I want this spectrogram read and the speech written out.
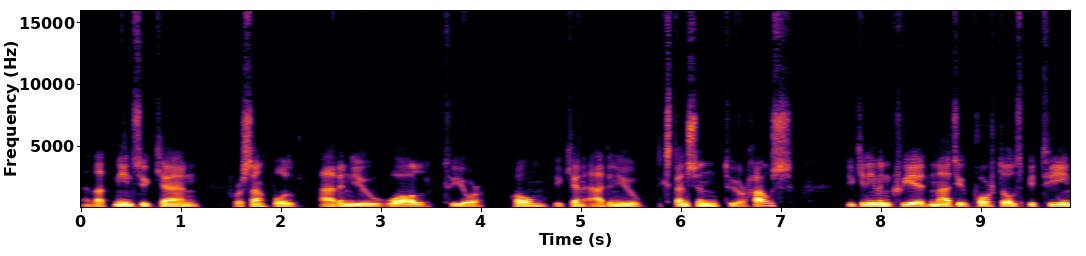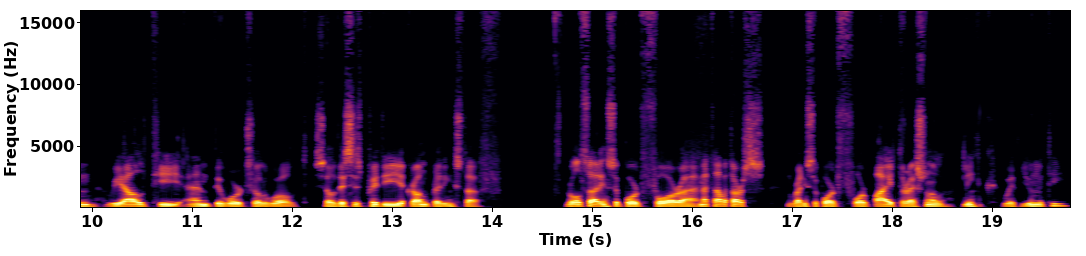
And that means you can, for example, add a new wall to your home. You can add a new extension to your house. You can even create magic portals between reality and the virtual world. So this is pretty groundbreaking stuff. We're also adding support for uh, meta avatars, writing support for bi-directional link with Unity.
